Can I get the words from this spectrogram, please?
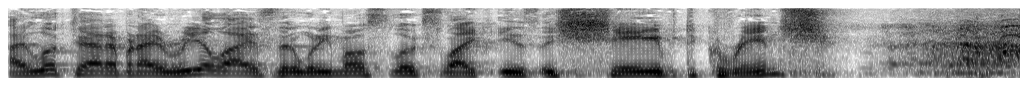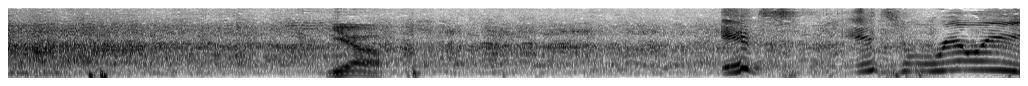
I looked at him and I realized that what he most looks like is a shaved Grinch. Yeah. It's it's really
